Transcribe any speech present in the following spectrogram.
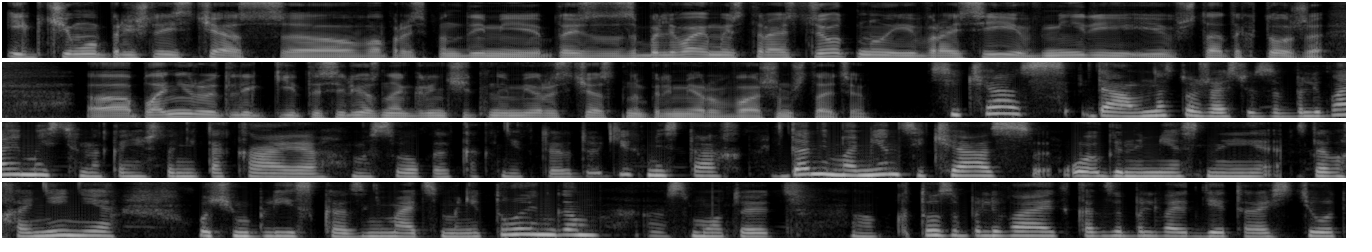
И к чему пришли сейчас э, в вопросе пандемии? То есть заболеваемость растет, ну и в России, в мире, и в Штатах тоже. А планируют ли какие-то серьезные ограничительные меры сейчас, например, в вашем штате? Сейчас, да, у нас тоже растет заболеваемость. Она, конечно, не такая высокая, как в некоторых других местах. В данный момент сейчас органы местные здравоохранения очень близко занимаются мониторингом, э, смотрят, э, кто заболевает, как заболевает, где это растет,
